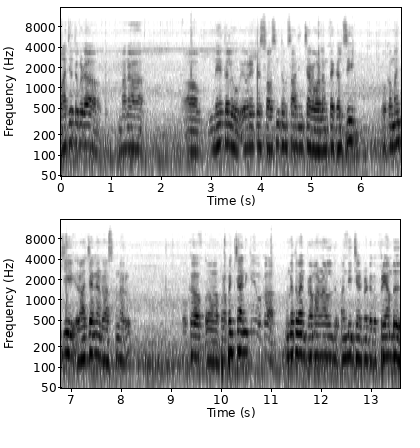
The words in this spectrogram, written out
బాధ్యత కూడా మన నేతలు ఎవరైతే స్వాతంత్రం సాధించారో వాళ్ళంతా కలిసి ఒక మంచి రాజ్యాంగం రాసుకున్నారు. ఒక ప్రపంచానికి ఒక ఉన్నతమైన ప్రమాణాలు అందించేటువంటి ఒక ప్రియాంబుల్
